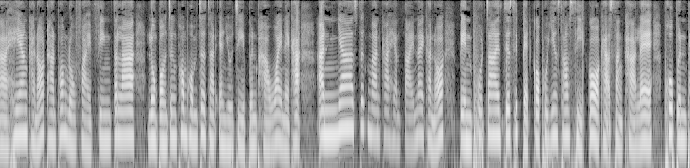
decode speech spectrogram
อ่าแห้งค่ะเนาะทานพ่องลงฝ่ายฟิงตะลาลงปอมจึงพร้อมผมเจอจัด NUG ปืนเผาไว้นะคะอัญญาซึกมันค่ะแหมตายในค่ะเนาะเป็นผู้จ่าย78ก่อผู้ยิง24ก่อค่ะ สังขาแลผู้ปืนแพ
